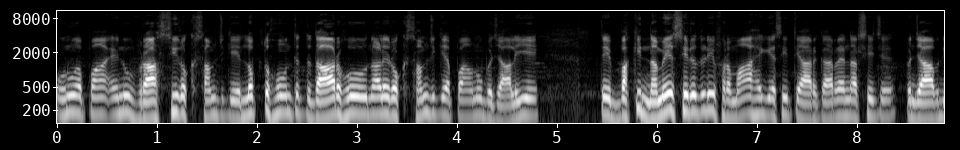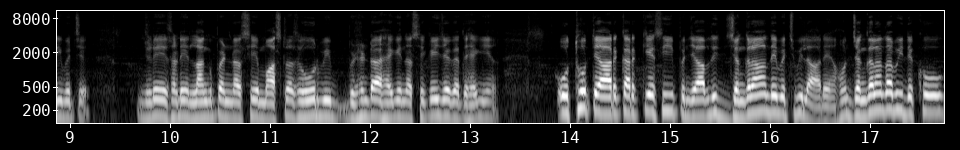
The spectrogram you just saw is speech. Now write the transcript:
ਉਹਨੂੰ ਆਪਾਂ ਇਹਨੂੰ ਵਿਰਾਸਤੀ ਰੁੱਖ ਸਮਝ ਕੇ, ਲੁਪਤ ਹੋਣ ਤੇ ਤਦਾਰ ਹੋਣ ਵਾਲੇ ਰੁੱਖ ਸਮਝ ਕੇ ਆਪਾਂ ਉਹਨੂੰ ਬਚਾ ਲਈਏ। ਤੇ ਬਾਕੀ ਨਵੇਂ ਸਿਰੇ ਜਿਹੜੀ ਫਰਮਾ ਹੈਗੀ ਅਸੀਂ ਤਿਆਰ ਕਰ ਰਹੇ ਹਾਂ ਨਰਸਰੀ 'ਚ, ਪੰਜਾਬ ਦੀ ਵਿੱਚ। ਜਿਹੜੇ ਸਾਡੇ ਲੰਗ ਪਿੰਡ ਨਰਸਰੀ ਮਾਸਟਰਸ, ਹੋਰ ਵੀ ਬਠਿੰਡਾ ਹੈਗੇ ਨਰਸਰੀ ਕਈ ਜਗ੍ਹਾ ਤੇ ਹੈਗੀਆਂ। ਉੱਥੋਂ ਤਿਆਰ ਕਰਕੇ ਅਸੀਂ ਪੰਜਾਬ ਦੀ ਜੰਗਲਾਂ ਦੇ ਵਿੱਚ ਵੀ ਲਾ ਰਹੇ ਹਾਂ। ਹੁਣ ਜੰਗਲਾਂ ਦਾ ਵੀ ਦੇਖੋ,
